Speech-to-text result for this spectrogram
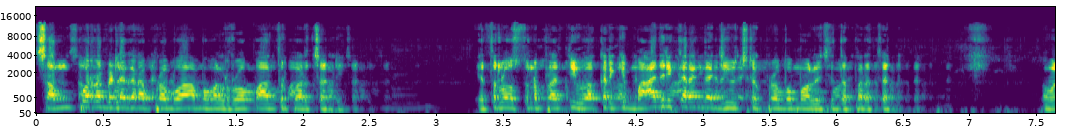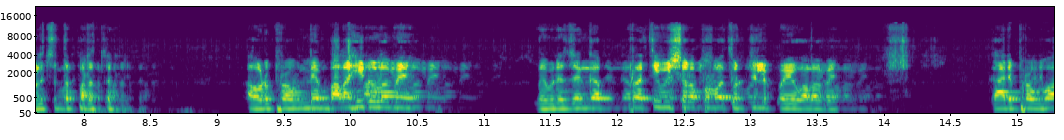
సంపూర్ణ బిడ్డగర ప్రభా మమ్మల్ని రూపాంతరపరచండి. ఇతరులు వస్తున్న ప్రతి ఒక్కరికి మాదిరికరంగా జీవించిన ప్రభు మమ్మల్ని సిద్ధపరచండి. మమ్మల్ని సిద్ధపరచండి. ఆవిడ ప్రభు మేము బలహీనులమే. మేము నిజంగా ప్రతి విషయంలో ప్రభు తొట్టిల్లిపోయే వాళ్ళమే. కానీ ప్రభు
